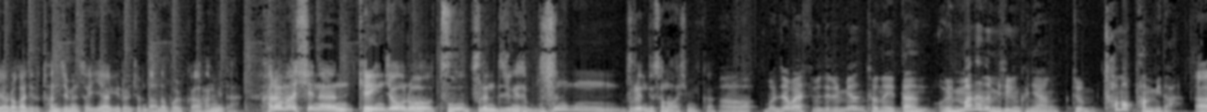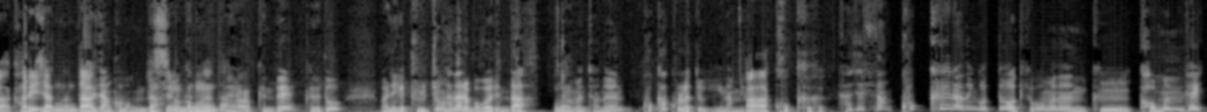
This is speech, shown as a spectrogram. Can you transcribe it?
여러 가지로 던지면서 이야기를 좀 나눠볼까 합니다. 카라마 씨는 개인적으로 두 브랜드 중에서 무슨 브랜드 선호하십니까? 어, 먼저 말씀드리면 저는 일단 웬만한 음식은 그냥 좀 처먹팝니다. 아 가리지 않는다. 가리지 않고 먹는다. 있으면 먹는다. 네, 근데 그래도 만약에 둘 중 하나를 먹어야 된다. 네. 그러면 저는 코카콜라 쪽이긴 합니다. 아 코크. 사실상 코크라는 것도 어떻게 보면은 그 검은색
